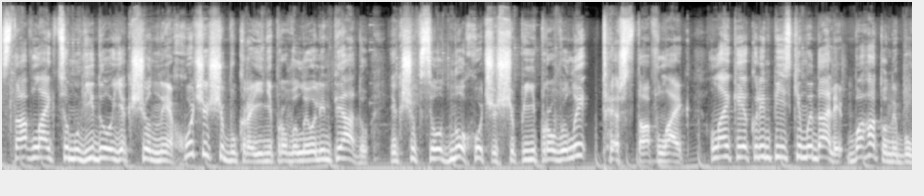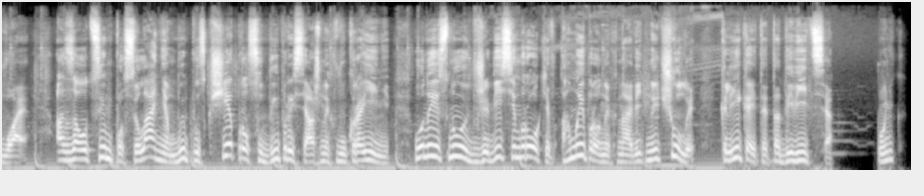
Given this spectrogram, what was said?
Став лайк цьому відео, якщо не хочеш, щоб в Україні провели Олімпіаду. Якщо все одно хочеш, щоб її провели, теж став лайк. Лайки як олімпійські медалі багато не буває. А за оцим посиланням випуск ще про суди присяжних в Україні. Вони існують вже 8 років, а ми про них навіть не чули. Клікайте та дивіться. Пуньк.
